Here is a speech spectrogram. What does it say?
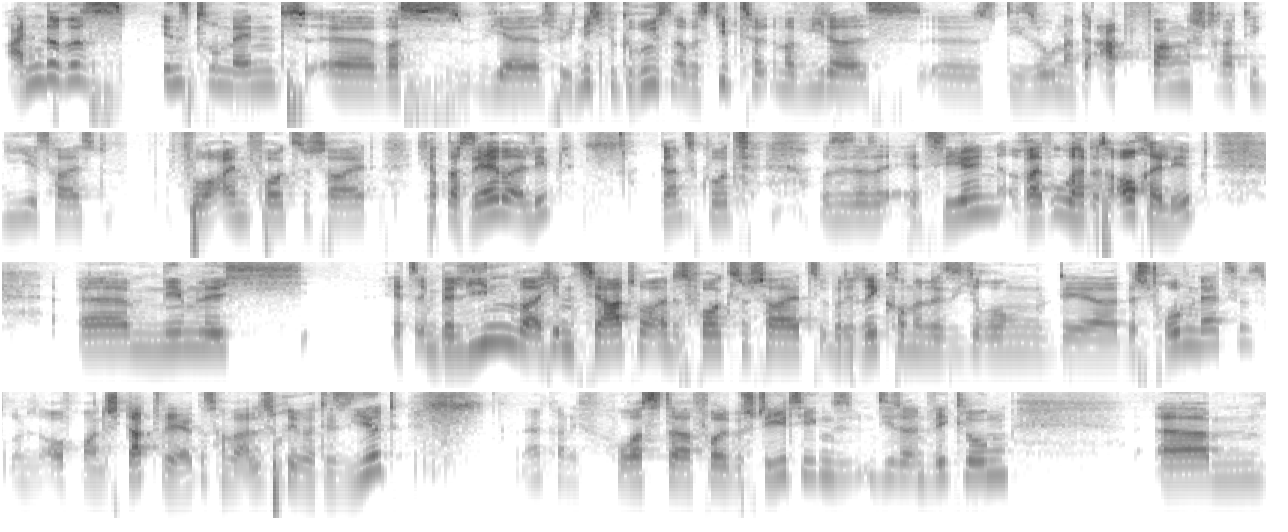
Anderes Instrument, äh, was wir natürlich nicht begrüßen, aber es gibt es halt immer wieder, ist, ist, die sogenannte Abfangstrategie. Das heißt, vor einem Volksentscheid. Ich habe das selber erlebt. Ganz kurz muss ich das erzählen. Ralf Uwe hat das auch erlebt. Ähm, nämlich jetzt in Berlin war ich Initiator eines Volksentscheids über die Rekommunalisierung der, des Stromnetzes und den Aufbau eines Stadtwerkes. Haben wir alles privatisiert. Da kann ich Horst da voll bestätigen, diese Entwicklung. Ähm,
